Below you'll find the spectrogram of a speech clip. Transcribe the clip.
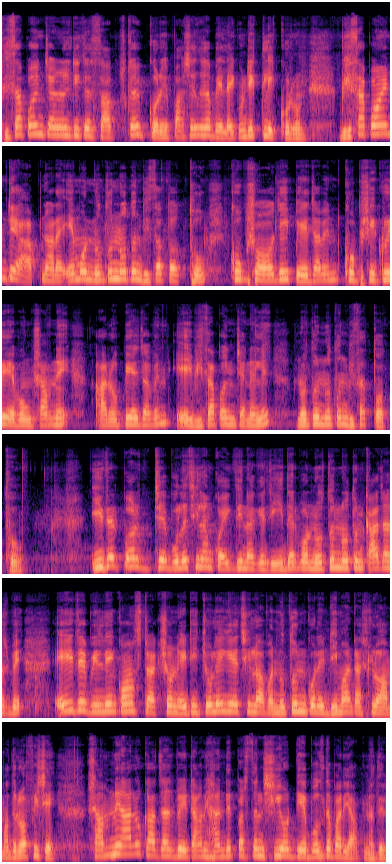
ভিসা পয়েন্ট চ্যানেলটিকে সাবস্ক্রাইব করে পাশে থাকা বেল আইকনটি ক্লিক করুন। ভিসা পয়েন্টে আপনারা এমন নতুন নতুন ভিসা তথ্য খুব সহজেই পেয়ে যাবেন, খুব শীঘ্রই এবং সামনে আরও পেয়ে যাবেন এই ভিসা পয়েন্ট চ্যানেলে নতুন নতুন ভিসার তথ্য। ঈদের পর যে বলেছিলাম কয়েকদিন আগে যে ঈদের পর নতুন নতুন কাজ আসবে, এই যে বিল্ডিং কনস্ট্রাকশন এটি চলে গিয়েছিল, আবার নতুন করে ডিমান্ড আসলো আমাদের অফিসে সামনে আরও কাজ আসবে, এটা আমি হান্ড্রেড পার্সেন্ট শিওর দিয়ে বলতে পারি আপনাদের।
